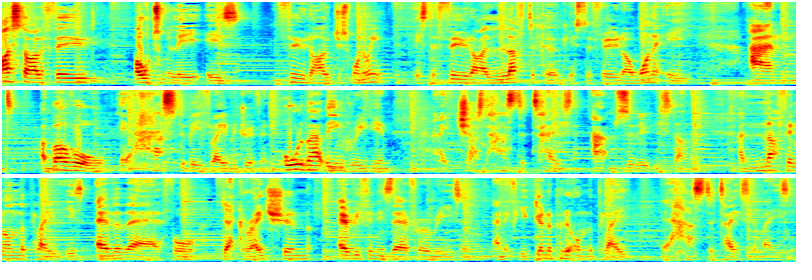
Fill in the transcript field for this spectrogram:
My style of food ultimately is food I just want to eat. It's the food I love to cook, it's the food I want to eat, and above all, it has to be flavour driven. All about the ingredient, and it just has to taste absolutely stunning. And nothing on the plate is ever there for decoration. Everything is there for a reason, and if you're going to put it on the plate, it has to taste amazing.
